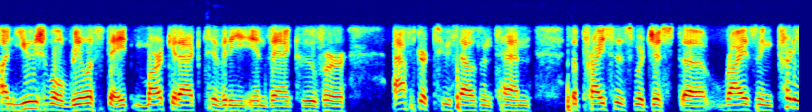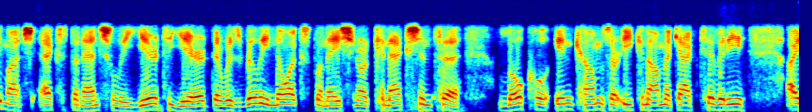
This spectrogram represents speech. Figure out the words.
unusual real estate market activity in Vancouver. After 2010, the prices were just uh, rising pretty much exponentially year to year. There was really no explanation or connection to local incomes or economic activity. I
